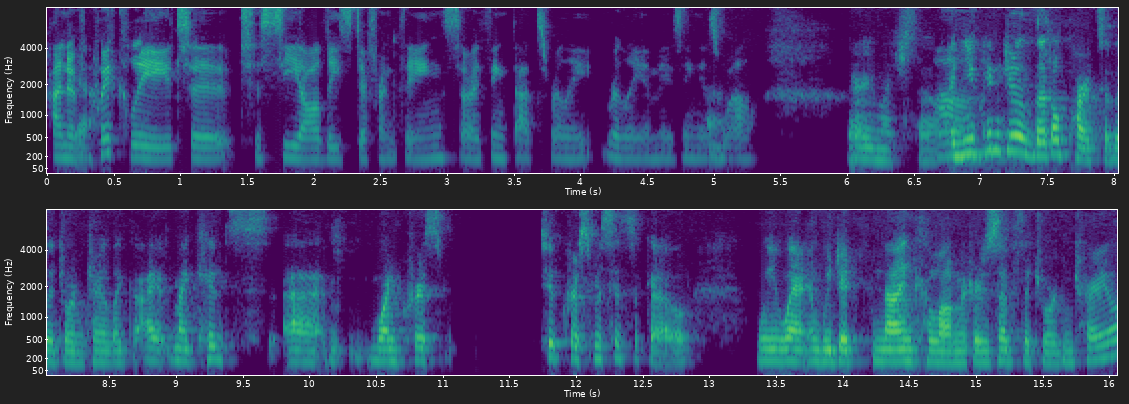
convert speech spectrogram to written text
kind of yeah. quickly to to see all these different things. So i think that's really really amazing as well very much so. Um, and you can do um, little parts of the Jordan Trail. Like I, my kids, uh, one Chris, two Christmases ago, we went and we did nine kilometers of the Jordan Trail,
